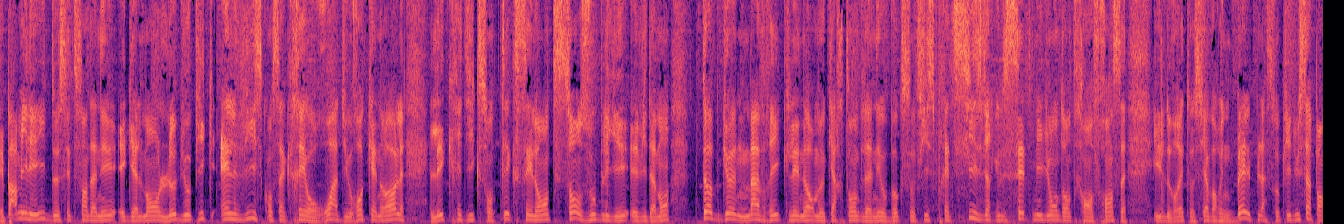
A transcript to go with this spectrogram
Et parmi les hits de cette fin d'année, également le biopic Elvis consacré au roi du rock'n'roll. Les critiques sont excellentes, sans oublier évidemment Top Gun Maverick, l'énorme carton de l'année au box-office, près de 6,7 millions d'entrées en France. Il devrait aussi avoir une belle place au pied du sapin.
